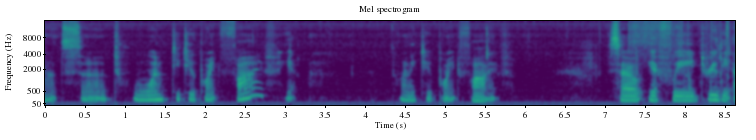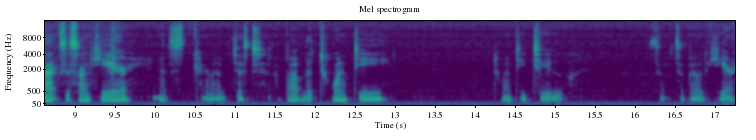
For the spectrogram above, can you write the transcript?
That's uh, 22.5. Yeah, 22.5. So if we drew the axis on here, it's kind of just above the 20, 22. So it's about here.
